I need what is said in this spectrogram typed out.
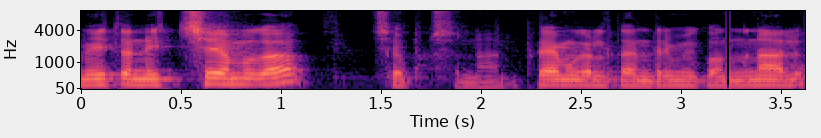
మీతో నిశ్చయముగా చెప్తున్నాను ప్రేమగల తండ్రి మీకు వందనాలు.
